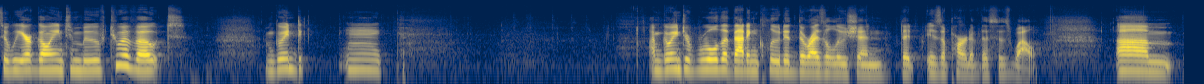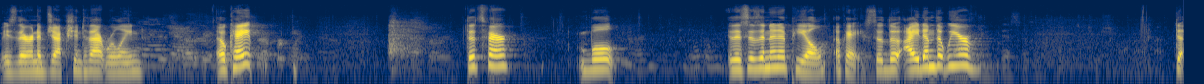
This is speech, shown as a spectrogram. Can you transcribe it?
So we are going to move to a vote. I'm going to, mm, I'm going to rule that that included the resolution that is a part of this as well. Um, is there an objection to that ruling? Okay. That's fair. Well, this isn't an appeal. Okay, so the item that we are, the,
